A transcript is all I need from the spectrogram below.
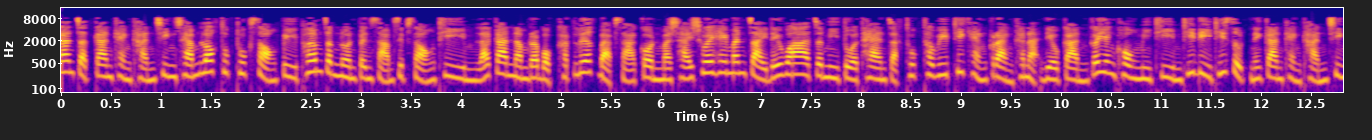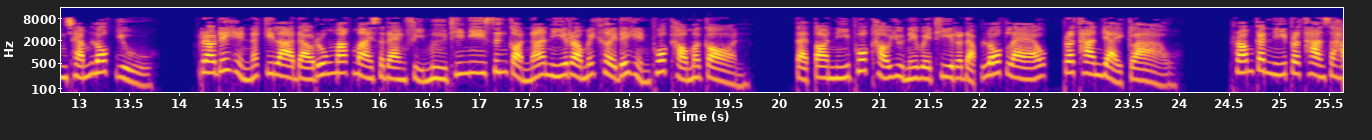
การจัดการแข่งขันชิงแชมป์โลกทุกๆ 2 ปีเพิ่มจำนวนเป็น 32 ทีม และการนำระบบคัดเลือกแบบสากลมาใช้ช่วยให้มั่นใจได้ว่าจะมีตัวแทนจากทุกทวีปที่แข็งแกร่งขณะเดียวกัน ก็ยังคงมีทีมที่ดีที่สุดในการแข่งขันชิงแชมป์โลกอยู่ เราได้เห็นนักกีฬาดาวรุ่งมากมายแสดงฝีมือที่นี่ซึ่งก่อนหน้านี้เราไม่เคยได้เห็นพวกเขามาก่อน แต่ตอนนี้พวกเขาอยู่ในเวทีระดับโลกแล้ว ประธานใหญ่กล่าว พร้อมกันนี้ประธานสห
